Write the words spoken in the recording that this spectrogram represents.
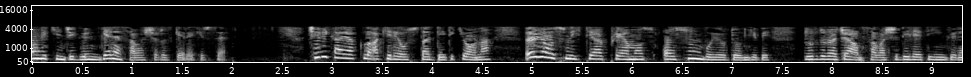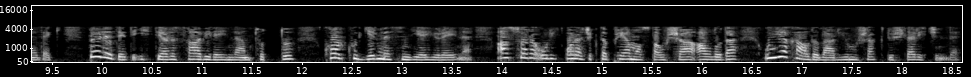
On ikinci gün gene savaşırız gerekirse.'' Çevik ayaklı Akileus da dedi ki ona, öyle olsun ihtiyar Priamos olsun buyurduğun gibi, durduracağım savaşı dilediğin güne dek. Böyle dedi ihtiyarı sağ bileğinden tuttu, korku girmesin diye yüreğine. Az sonra or oracıkta Priamos'ta uşağı avluda uyuyakaldılar yumuşak düşler içinde.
